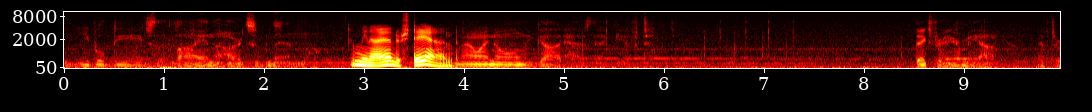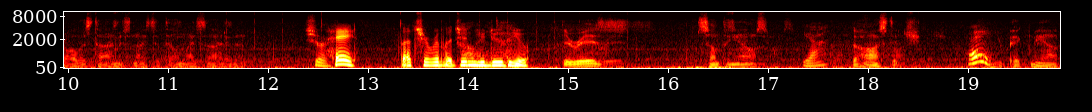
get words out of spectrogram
The evil deeds that lie in the hearts of men. I mean, I understand. Now I know only God has that gift. Thanks for hearing me out. After all this time, it's nice to tell my side of it. Sure. Hey, that's your religion. You do the you. There is something else. Yeah? The hostage. Hey. You picked me up.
